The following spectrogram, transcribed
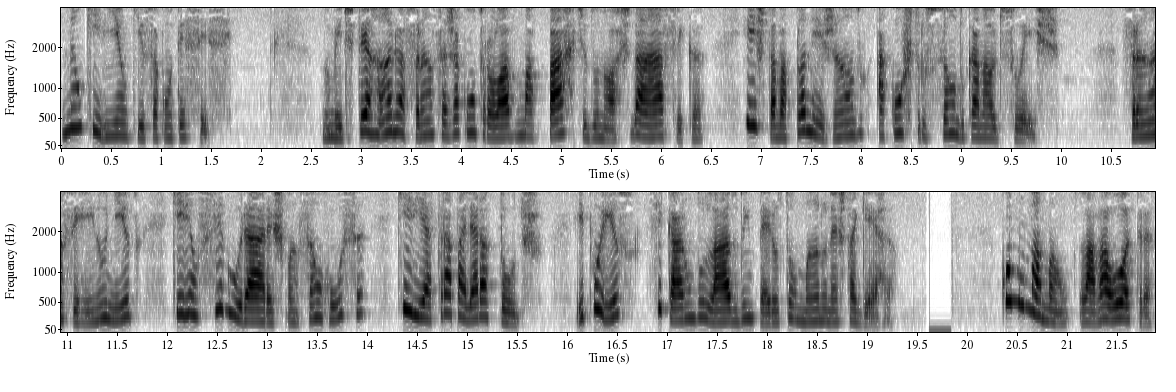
não queriam que isso acontecesse. No Mediterrâneo, a França já controlava uma parte do norte da África e estava planejando a construção do Canal de Suez. França e Reino Unido queriam segurar a expansão russa que iria atrapalhar a todos, e por isso ficaram do lado do Império Otomano nesta guerra. Como uma mão lava a outra,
